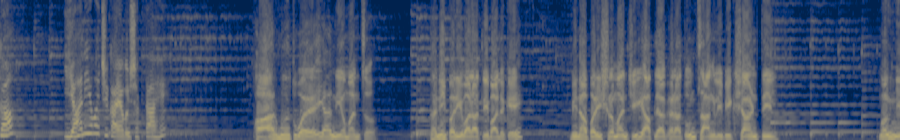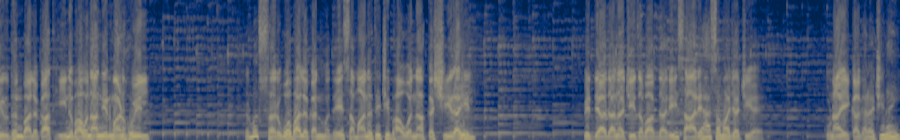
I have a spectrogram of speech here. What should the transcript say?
का? या नियमाची काय आवश्यकता आहे? फार महत्त्व आहे या नियमांचं. धनी परिवारातली बालके बिना परिश्रमांची आपल्या घरातून चांगली भिक्षा आणतील. मग निर्धन बालकात हीन भावना निर्माण होईल. तर मग सर्व बालकांमध्ये समानतेची भावना कशी राहील? विद्यादानाची जबाबदारी साऱ्या समाजाची आहे. कुणा एका घराची नाही.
